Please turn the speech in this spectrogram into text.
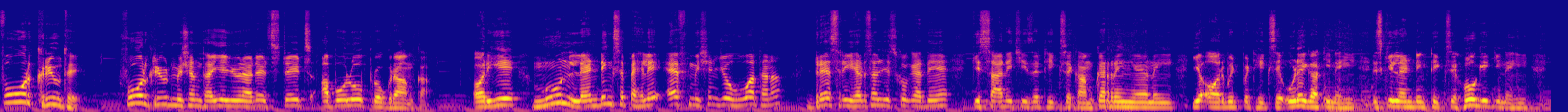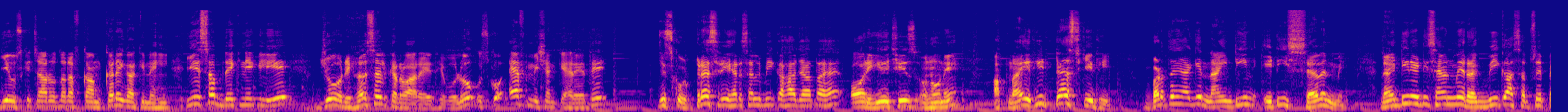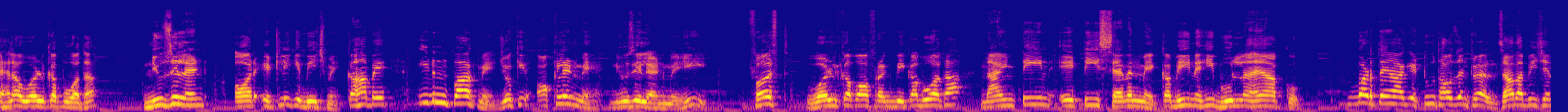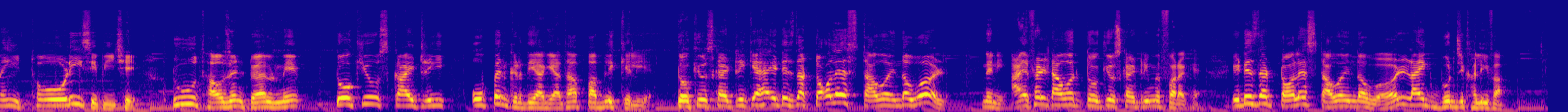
फोर क्रू थे। फोर क्रूड मिशन था ये यूनाइटेड स्टेट्स अपोलो प्रोग्राम का। और ये मून लैंडिंग से पहले एफ़ मिशन जो हुआ था ना ड्रेस रिहर्सल जिसको कहते हैं कि सारी चीज़ें ठीक से काम कर रही हैं या नहीं, ये ऑर्बिट पे ठीक से उड़ेगा कि नहीं, इसकी लैंडिंग ठीक से होगी कि नहीं, ये उसके चारों तरफ़ काम करेगा कि नहीं, ये सब देखने के लिए जो रिहर्सल करवा रहे थे वो लोग, उसको एफ़ मिशन कह रहे थे। जिसको ड्रेस रिहर्सल भी कहा जाता है और ये चीज़ उन्होंने अपनाई थी टेस्ट की थी। बढ़ते हैं आगे 1987 में। 1987 में रग्बी का सबसे पहला वर्ल्ड कप हुआ था न्यूजीलैंड और इटली के बीच में। कहाँ पे? ईडन पार्क में, जो कि ऑकलैंड में है न्यूजीलैंड में ही। First world cup of rugby कब हुआ था? 1987 में। कभी नहीं भूलना है आपको। बढ़ते हैं आगे 2012 ज़्यादा पीछे नहीं, थोड़ी सी पीछे। 2012 में टोक्यो स्काई ट्री ओपन कर दिया गया था पब्लिक के लिए। टोक्यो स्काई ट्री क्या है? It is the tallest tower in the world नहीं नहीं Eiffel tower Tokyo Sky Tree में फ़र्क है। It is the tallest tower in the world like Burj Khalifa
